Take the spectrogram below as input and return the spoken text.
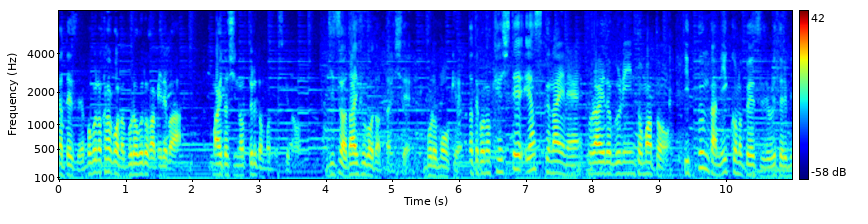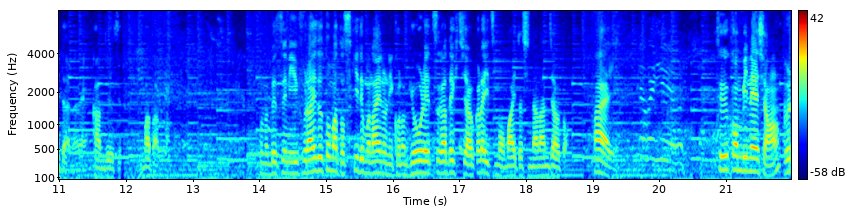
やってるんですね。僕の過去のブログとか見れば毎年載ってると思うんですけど、実は大富豪だったりして、ボロ儲け。だってこの決して安くないね、フライドグリーントマト、1分間に1個のペースで売れてるみたいなね、感じですよ。まだね。この別にフライドトマト好きでもないのにこの行列ができちゃうからいつも毎年並んじゃうと。はい。2コンビネーショング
